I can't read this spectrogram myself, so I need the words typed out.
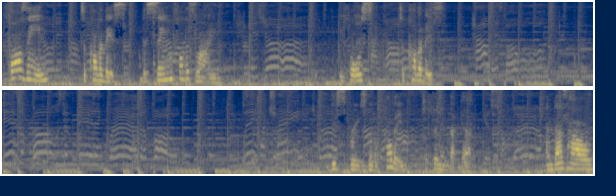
falls in to cover this. The same for this line. It falls to cover this this braid is going to fall in to fill in that gap. And that's how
